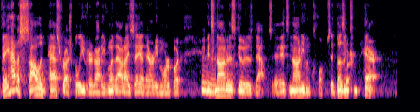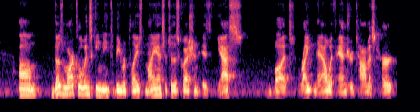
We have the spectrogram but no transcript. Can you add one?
they have a solid pass rush, believe it or not, even without Isaiah there anymore. But mm-hmm. it's not as good as Dallas. It's not even close. It doesn't sure. compare. Um, does Mark Glowinski need to be replaced? My answer to this question is yes. But right now, with Andrew Thomas hurt,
